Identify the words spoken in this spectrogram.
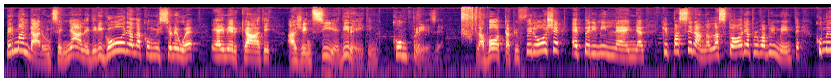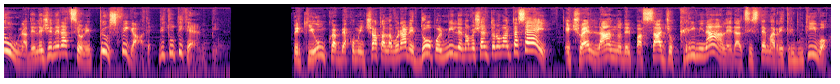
per mandare un segnale di rigore alla Commissione UE e ai mercati, agenzie di rating comprese. La botta più feroce è per i millennial, che passeranno alla storia probabilmente come una delle generazioni più sfigate di tutti i tempi. Per chiunque abbia cominciato a lavorare dopo il 1996, e cioè l'anno del passaggio criminale dal sistema retributivo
